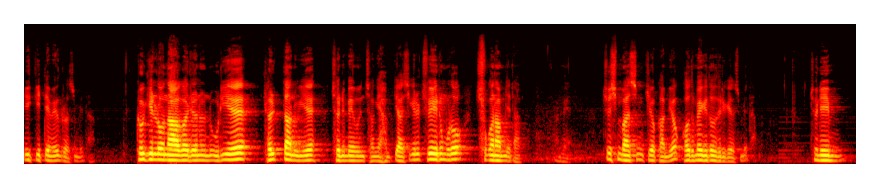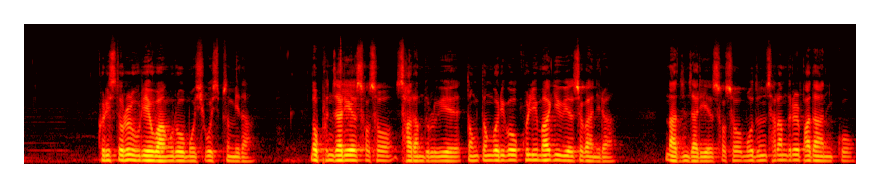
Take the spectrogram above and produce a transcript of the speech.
있기 때문에 그렇습니다. 그 길로 나아가려는 우리의 결단 위에 주님의 은총에 함께 하시기를 주의 이름으로 축원합니다. 주신 말씀 기억하며 거듭의 기도 드리겠습니다. 주님 그리스도를 우리의 왕으로 모시고 싶습니다. 높은 자리에 서서 사람들을 위해 떵떵거리고 군림하기 위해서가 아니라 낮은 자리에 서서 모든 사람들을 받아 안고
